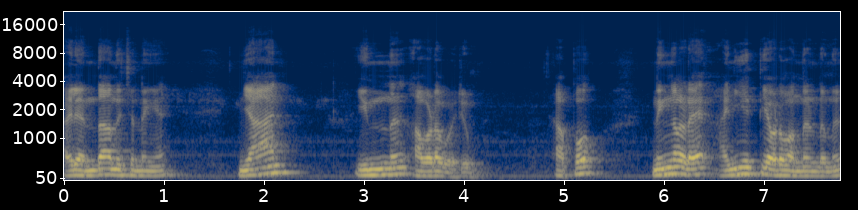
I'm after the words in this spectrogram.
അതിലെന്താണെന്ന് വെച്ചിട്ടുണ്ടെങ്കിൽ ഞാൻ ഇന്ന് അവിടെ വരും. അപ്പോൾ നിങ്ങളുടെ അനിയത്തി അവിടെ വന്നിട്ടുണ്ടെന്ന്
